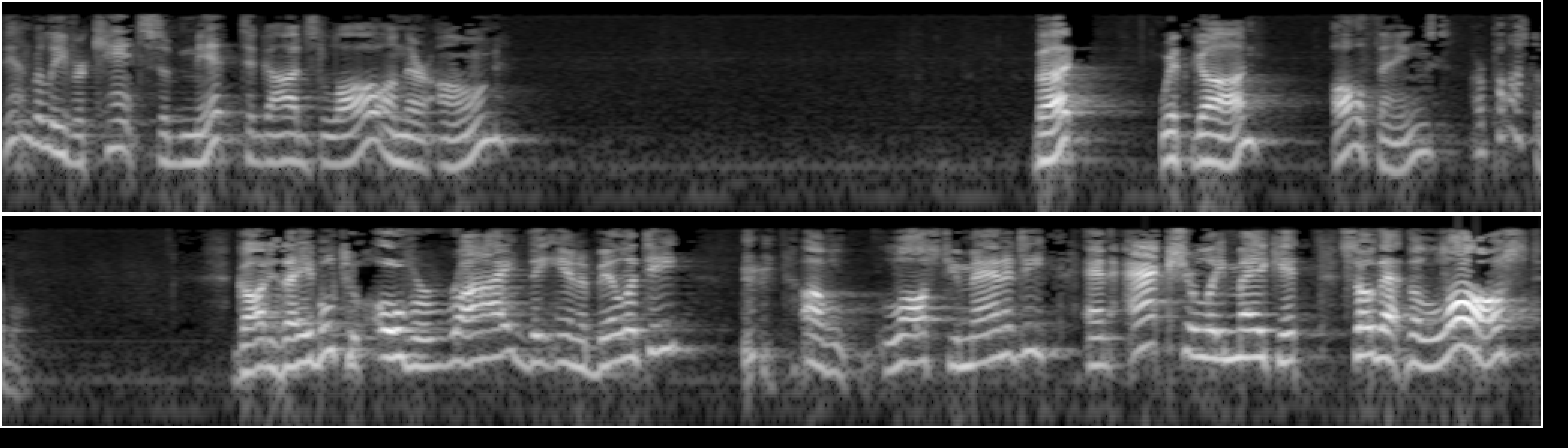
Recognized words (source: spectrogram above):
The unbeliever can't submit to God's law on their own. But with God, all things are possible. God is able to override the inability of lost humanity and actually make it so that the lost,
